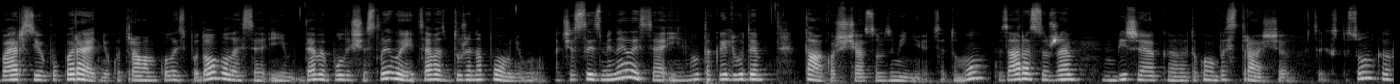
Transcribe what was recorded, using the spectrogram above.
версію попередню, котра вам колись подобалася, і де ви були щасливі, і це вас дуже наповнювало. А часи змінилися, і ну таки люди також з часом змінюються. Тому зараз вже більше як е, такого безстраща в цих стосунках,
